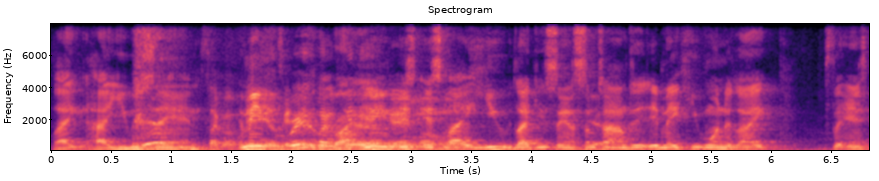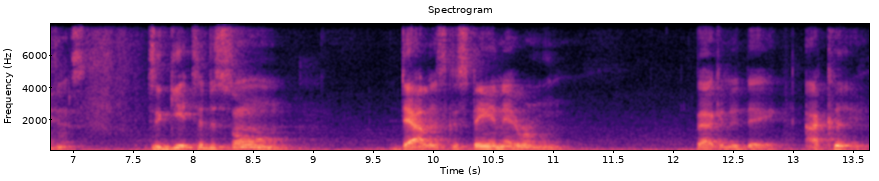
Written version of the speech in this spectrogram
Like how you were saying. It's like a I mean, for real. It's like a I mean, game it's, it's like you, like you saying. Sometimes it, it make you want to like, for instance, to get to the song, Dallas could stay in that room. Back in the day, I couldn't.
